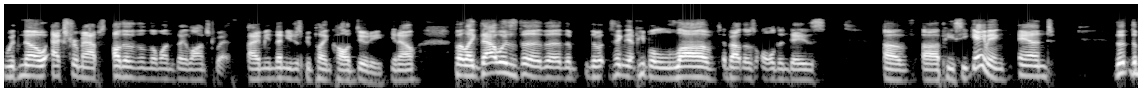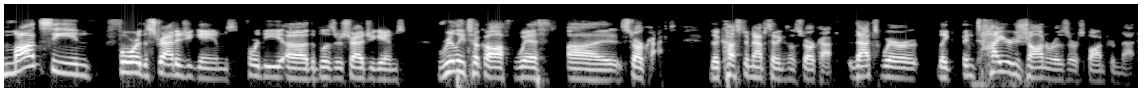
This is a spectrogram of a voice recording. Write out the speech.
with no extra maps other than the ones they launched with. I mean, then you'd just be playing Call of Duty, you know. But like that was the the the, the thing that people loved about those olden days of uh, PC gaming, and the the mod scene for the strategy games for the uh, the Blizzard strategy games really took off with uh, StarCraft the custom map settings on StarCraft. That's where like entire genres are spawned from that.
